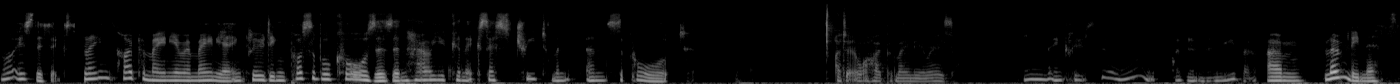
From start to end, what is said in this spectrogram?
What is this? Explains hypermania and mania, including possible causes and how you can access treatment and support. I don't know what hypermania is. Mm, includes. mm, I don't know either. Um, loneliness.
